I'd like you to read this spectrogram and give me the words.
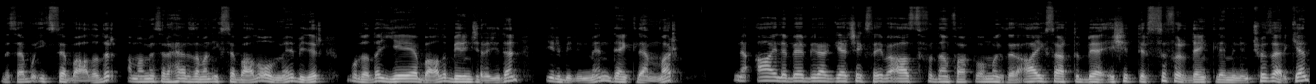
Mesela bu x'e bağlıdır ama mesela her zaman x'e bağlı olmayabilir. Burada da y'ye bağlı birinci dereceden bir bilinmeyen denklem var. Yine a ile b birer gerçek sayı ve a sıfırdan farklı olmak üzere ax artı b eşittir 0 denklemini çözerken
